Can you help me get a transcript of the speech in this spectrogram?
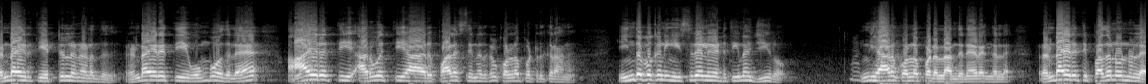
ரெண்டாயிரத்தி எட்டில் நடந்தது. ரெண்டாயிரத்தி ஒம்போதில் ஆயிரத்தி அறுபத்தி ஆறு பாலஸ்தீனர்கள் கொல்லப்பட்டிருக்கிறாங்க. இந்த பக்கம் நீங்கள் இஸ்ரேல் எடுத்தீங்கன்னா ஜீரோ இங்கே யாரும் கொல்லப்படலை அந்த நேரங்களில். ரெண்டாயிரத்தி பதினொன்றில்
